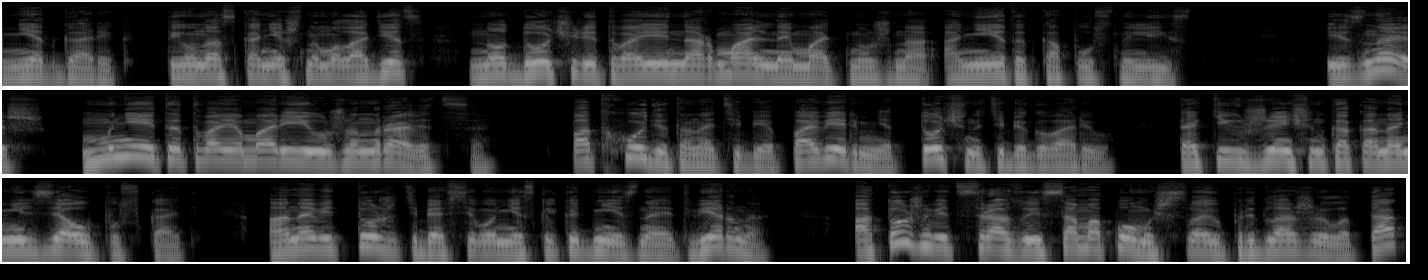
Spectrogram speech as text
«Нет, Гарик, ты у нас, конечно, молодец, но дочери твоей нормальная мать нужна, а не этот капустный лист. И знаешь, мне эта твоя Мария уже нравится. Подходит она тебе, поверь мне, точно тебе говорю. Таких женщин, как она, нельзя упускать. Она ведь тоже тебя всего несколько дней знает, верно? А тоже ведь сразу и сама помощь свою предложила, так?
